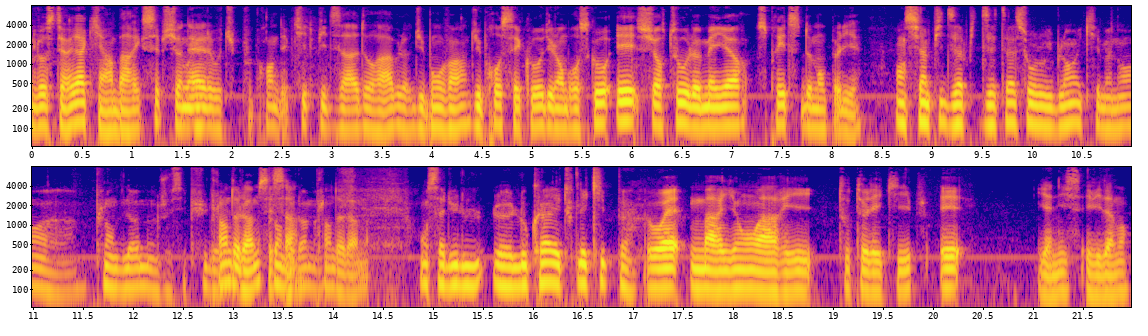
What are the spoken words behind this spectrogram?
L'Osteria qui est un bar exceptionnel où tu peux prendre des petites pizzas adorables, du bon vin, du Prosecco, du Lambrosco et surtout le meilleur spritz de Montpellier. Ancien pizza pizzetta sur Louis Blanc et qui est maintenant euh, Plan de l'Homme, je sais plus. Plan de l'homme, c'est Plan ça. de l'Homme. Plan de l'homme. On salue Lu- le Luca et toute l'équipe. Ouais, Marion, Harry, toute l'équipe et Yanis évidemment.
